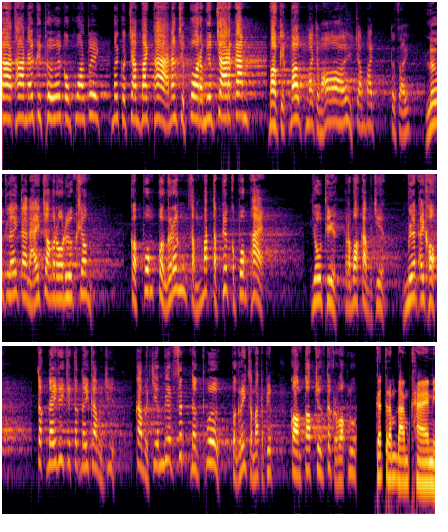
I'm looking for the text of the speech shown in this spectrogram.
ការដ្ឋានអីគេធ្វើឲ្យកុំខ្វល់ពេកមិនក៏ចាំបាច់ថាហ្នឹងជាព័ត៌មានចារកម្មបើគេបើកមកចំហហើយចាំបាច់ទៅស្អីលើកលែងតែណៃចង់រករឿងខ្ញុំកំពុងពង្រឹងសមត្ថភាពកំពង់ផែយោធារបស់កម្ពុជា មានអីខុសទឹកដីនេះជាទឹកដីកម្ពុជា កម្ពុជាមានសិទ្ធិនឹងធ្វើពង្រីកសមត្ថភាព កងទ័ពជើងទឹករបស់ខ្លួនគិតត្រឹមដើមខែមី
